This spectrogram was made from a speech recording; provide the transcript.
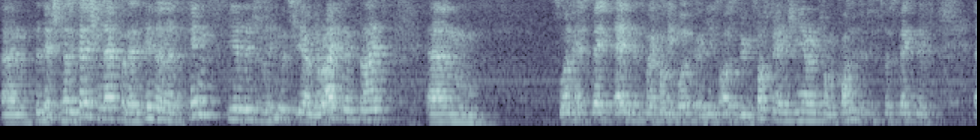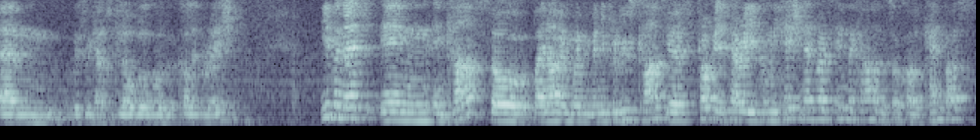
Um, the digitalization lab, so that's Internet of Things, here digital industry on the right-hand side. Um, it's one aspect, and it's my colleague Wolfgang, he's also doing software engineering from a quantitative perspective um, with regard to global collaboration. Ethernet in, in cars, so by now when, when you produce cars you have proprietary communication networks in the car, the so-called CAN bus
